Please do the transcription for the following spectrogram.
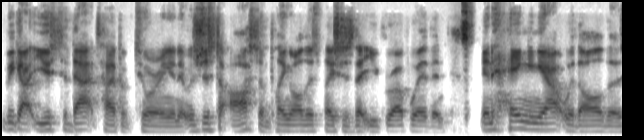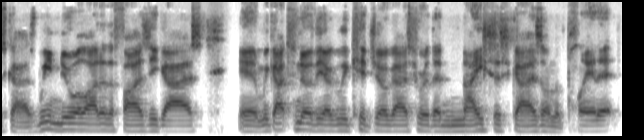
we got used to that type of touring, and it was just awesome playing all those places that you grew up with and and hanging out with all those guys. We knew a lot of the Fozzy guys, and we got to know the Ugly Kid Joe guys, who are the nicest guys on the planet.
